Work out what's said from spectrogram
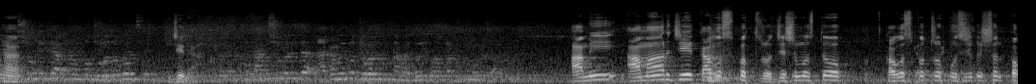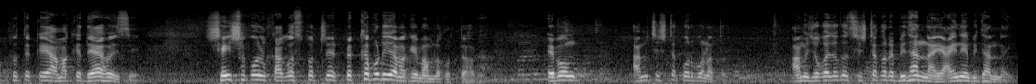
হ্যাঁ। জি না। আমি আমার যে কাগজপত্র যে সমস্ত কাগজপত্র প্রসিকিউশন পক্ষ থেকে আমাকে দেয়া হয়েছে, সেই সকল কাগজপত্রের প্রেক্ষাপটেই আমাকে মামলা করতে হবে। এবং আমি চেষ্টা করব না তো। আমি যোগাযোগের চেষ্টা করার বিধান নাই আইনে বিধান নাই।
